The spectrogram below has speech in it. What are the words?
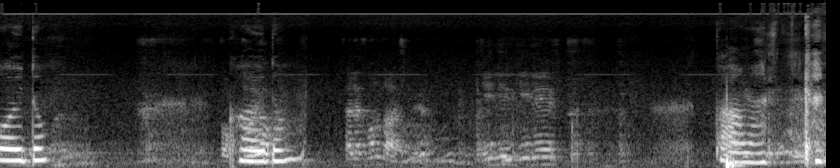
Koydum. Koydum. Telefon da açmıyor. Gelir gelir. Tamam artık.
